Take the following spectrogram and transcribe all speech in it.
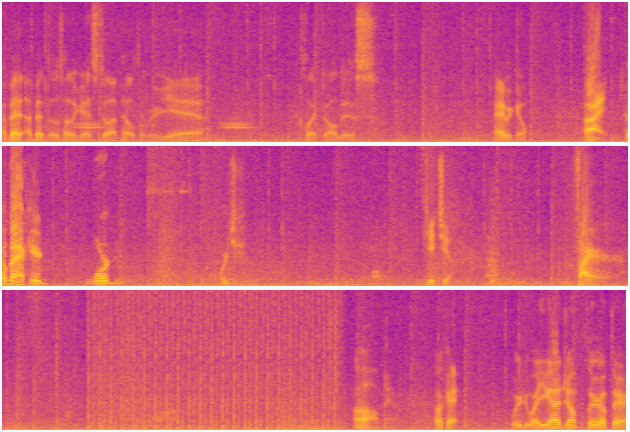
I bet I bet those other guys still have health over here. Yeah. Collect all this. There we go. Alright, come back here, Warden. Where'd you. Get you. Fire! Oh man. Okay. Where where you gotta jump clear up there?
